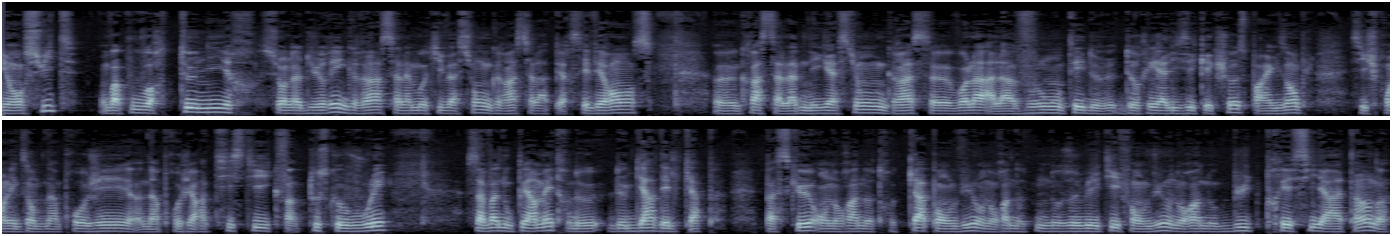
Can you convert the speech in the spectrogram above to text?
Et ensuite, on va pouvoir tenir sur la durée grâce à la motivation, grâce à la persévérance, euh, grâce à l'abnégation, grâce euh, voilà, à la volonté de, réaliser quelque chose. Par exemple, si je prends l'exemple d'un projet, d'un projet artistique, enfin tout ce que vous voulez, ça va nous permettre de, de garder le cap parce qu'on aura notre cap en vue, on aura nos objectifs en vue, on aura nos buts précis à atteindre.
